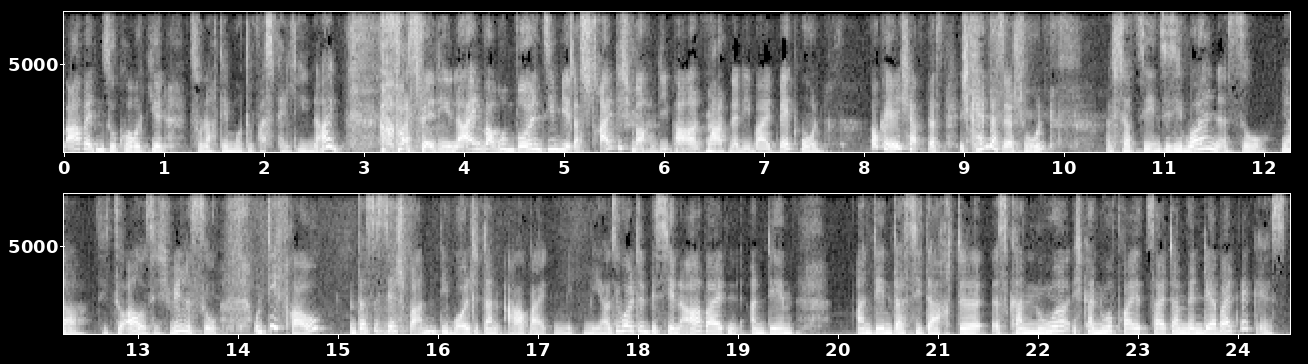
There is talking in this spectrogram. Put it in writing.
Arbeiten zu korrigieren. So nach dem Motto, was fällt Ihnen ein? Was fällt Ihnen ein? Warum wollen Sie mir das streitig machen, die Partner, die weit weg wohnen? Okay, ich habe das, ich kenne das ja schon. Ich sage, sehen Sie, Sie wollen es so. Ja, sieht so aus, ich will es so. Und die Frau, und das ist sehr spannend, die wollte dann arbeiten mit mir. Also sie wollte ein bisschen arbeiten an dem, an dem, dass sie dachte, es kann nur, ich kann nur freie Zeit haben, wenn der weit weg ist.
